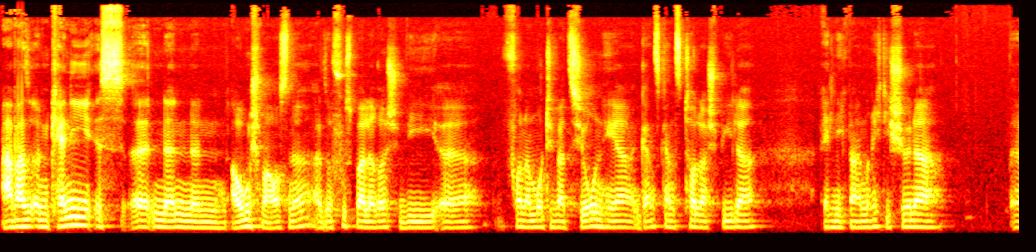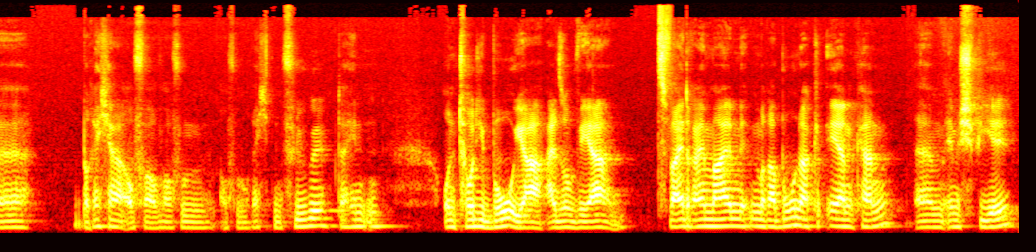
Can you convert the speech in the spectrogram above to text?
Aber so ein Kenny ist äh, ein, ein Augenschmaus, ne? also fußballerisch wie äh, von der Motivation her, ganz, ganz toller Spieler. Endlich mal ein richtig schöner äh, Brecher auf, auf, auf, dem, auf dem rechten Flügel da hinten. Und Todibo, ja, also wer zwei, dreimal mit dem Rabona klären kann ähm, im Spiel,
